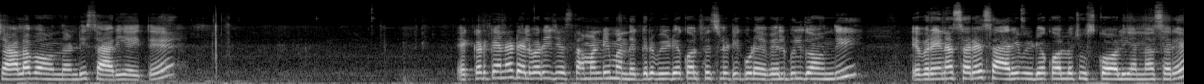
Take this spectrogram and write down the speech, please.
చాలా బాగుందండి శారీ అయితే. ఎక్కడికైనా డెలివరీ చేస్తామండి. మన దగ్గర వీడియో కాల్ ఫెసిలిటీ కూడా అవైలబుల్గా ఉంది. ఎవరైనా సరే శారీ వీడియో కాల్లో చూసుకోవాలి అన్నా సరే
